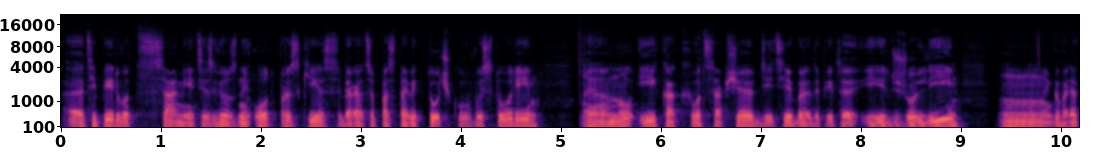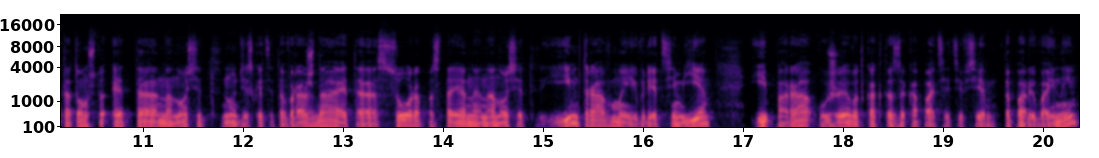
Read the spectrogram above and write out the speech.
Э, теперь вот сами эти звездные отпрыски собираются поставить точку в истории. Э, ну и, как вот сообщают дети Брэда Питта и Джоли, говорят о том, что это наносит, ну, дескать, это вражда, это ссора постоянная, наносит и им травмы, и вред семье, и пора уже вот как-то закопать эти все топоры войны.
